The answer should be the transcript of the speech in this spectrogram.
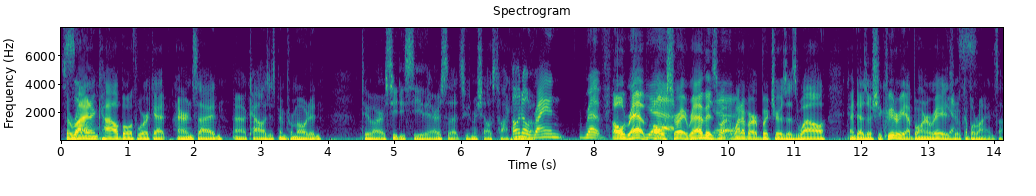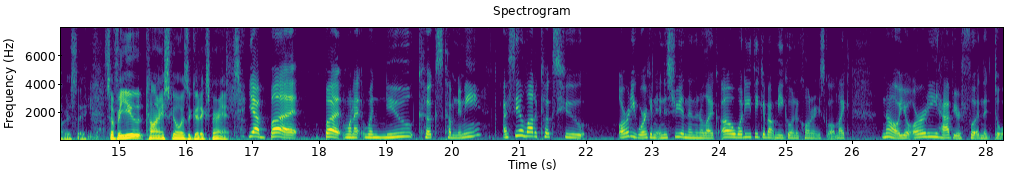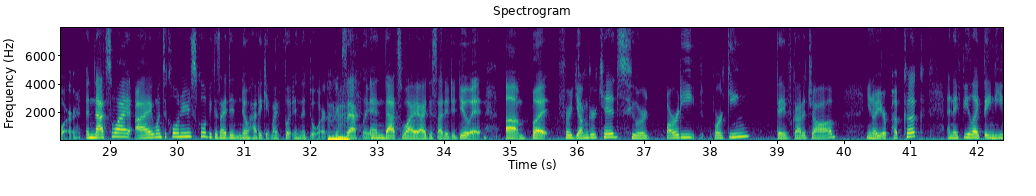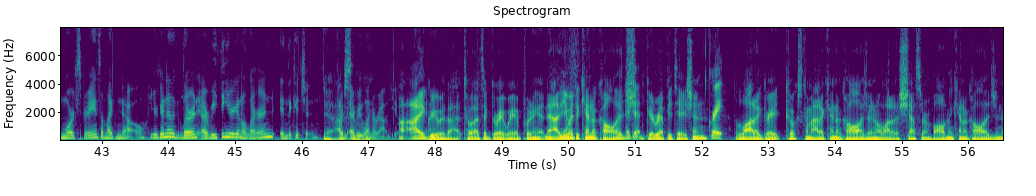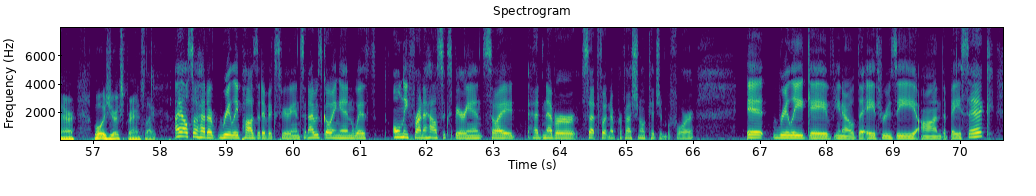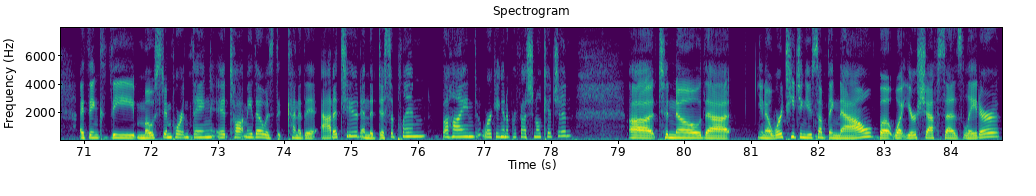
So, So- Ryan and Kyle both work at Ironside. Uh, Kyle has just been promoted to our CDC there, so that's who Michelle's talking Oh no, about. Ryan Rev. Oh, Rev. Yeah. Oh, sorry. Rev is one, Yeah. one of our butchers as well. Kind of does our charcuterie at Born and Raised. We have a Yes. couple Ryans, obviously. Awesome. So for you, culinary school was a good experience. Yeah, but but when I when new cooks come to me, I see a lot of cooks who already work in the industry and then they're like, "Oh, what do you think about me going to culinary school?" I'm like, "No, you already have your foot in the door." And that's why I went to culinary school because I didn't know how to get my foot in the door. Mm-hmm. Exactly. And that's why I decided to do it. Um, but for younger kids who are already working, they've got a job, you know, you're a pup cook, and they feel like they need more experience. I'm like, no, you're gonna learn everything you're gonna learn in the kitchen Yeah, from absolutely. everyone around you. I, I agree with that. So that's a great way of putting it. Now, you went to Kendall College. I did. Good reputation. Great. A lot of great cooks come out of Kendall College. I know a lot of the chefs are involved in Kendall College in there. What was your experience like? I also had a really positive experience, and I was going in with only front of house experience, so I had never set foot in a professional kitchen before. It really gave, you know, the A through Z on the basic. I think the most important thing it taught me, though, is the kind of the attitude and the discipline behind working in a professional kitchen. Uh, to know that, you know, we're teaching you something now, but what your chef says later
